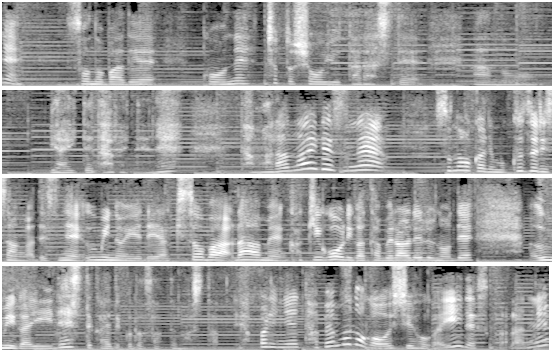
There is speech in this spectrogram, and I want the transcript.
ねその場でこうねちょっと醤油垂らしてあの焼いて食べてね。たまらないですね。その他にもくずりさんがですね海の家で焼きそばラーメンかき氷が食べられるので海がいいですって書いてくださってました。やっぱりね食べ物が美味しい方がいいですからね。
